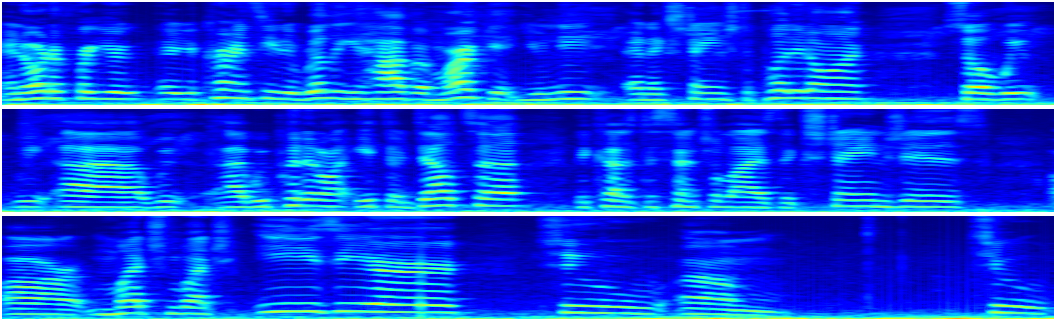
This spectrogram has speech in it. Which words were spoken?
in order for your your currency to really have a market, you need an exchange to put it on. So we we uh, we uh, we put it on Ether Delta because decentralized exchanges are much much easier to um, to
